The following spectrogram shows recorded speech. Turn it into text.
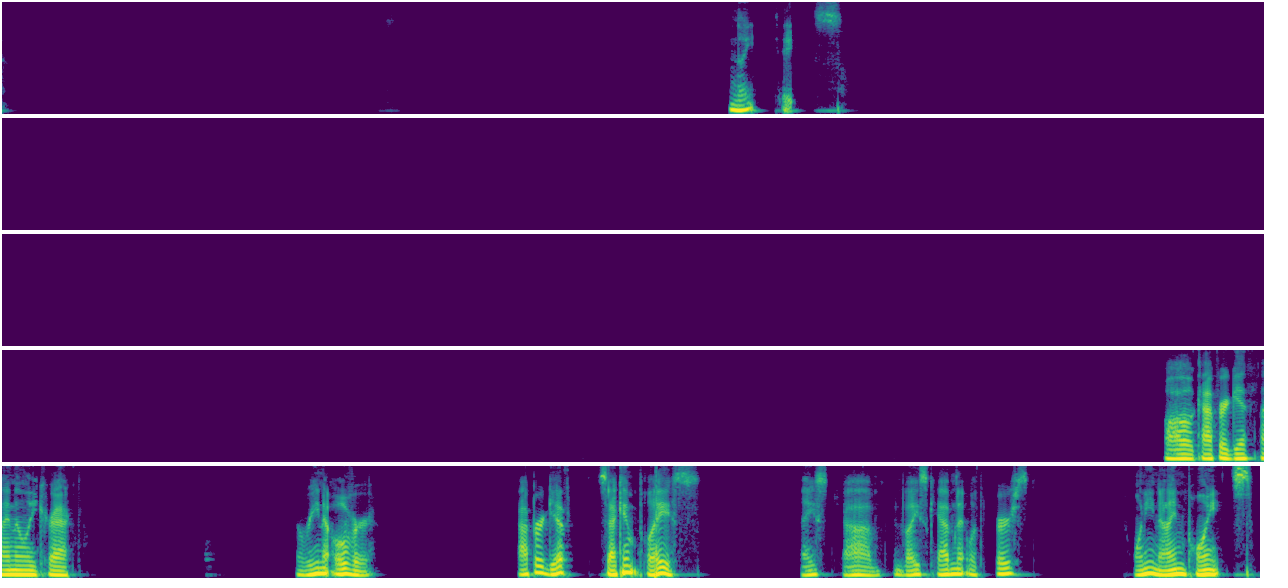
Knight takes. Oh, Copper Gift finally cracked. Arena over. Copper Gift, second place. Nice job. Advice Cabinet with first. 29 points.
